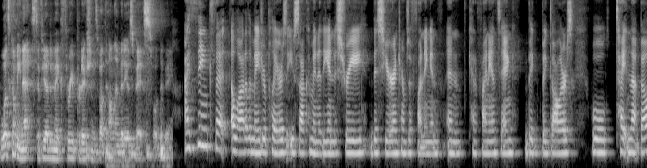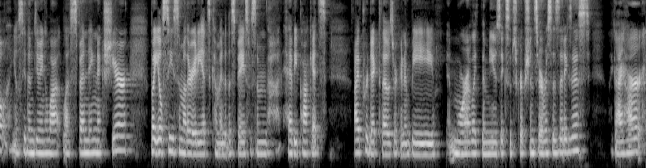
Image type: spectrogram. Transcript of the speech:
What's coming next? If you had to make three predictions about the online video space, what would they be? I think that a lot of the major players that you saw come into the industry this year in terms of funding and, and kind of financing, big, big dollars, will tighten that belt. You'll see them doing a lot less spending next year, but you'll see some other idiots come into the space with some heavy pockets. I predict those are going to be more of like the music subscription services that exist, like iHeart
